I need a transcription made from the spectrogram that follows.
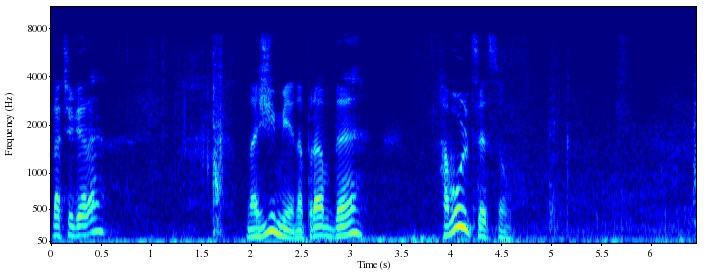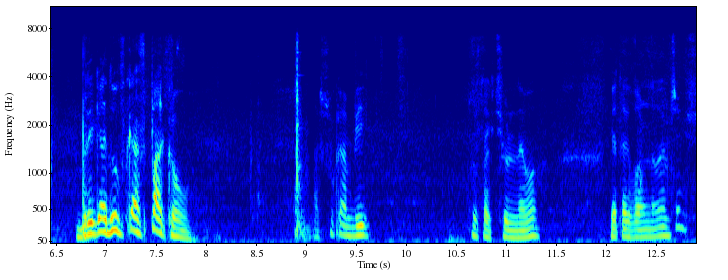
Dacie wiarę? Na zimie naprawdę hamulce są. Brygadówka z paką. A szukam bi... Tu tak ciulnęło. Ja tak walnąłem czymś?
